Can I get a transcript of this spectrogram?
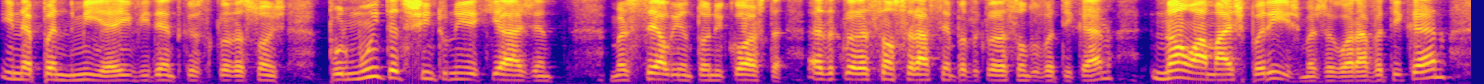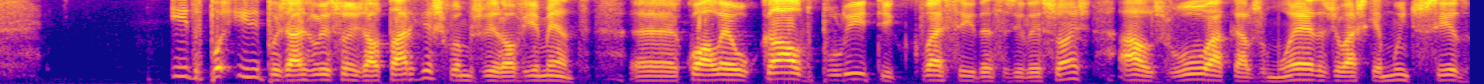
e na pandemia é evidente que as declarações, por muita desintonia que haja entre Marcelo e António Costa, a declaração será sempre a declaração do Vaticano, não há mais Paris, mas agora há Vaticano, e depois, e depois há as eleições autárquicas, vamos ver, obviamente, uh, qual é o caldo político que vai sair dessas eleições. Há Lisboa, há Carlos Moedas, eu acho que é muito cedo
